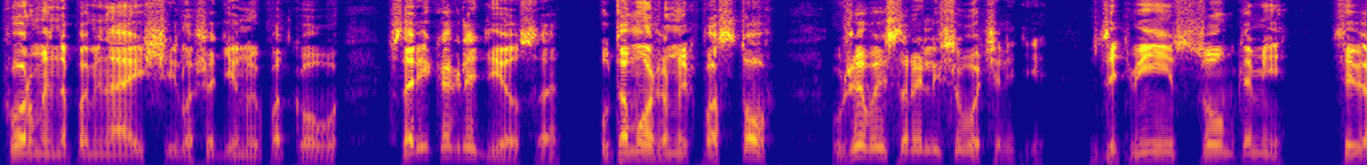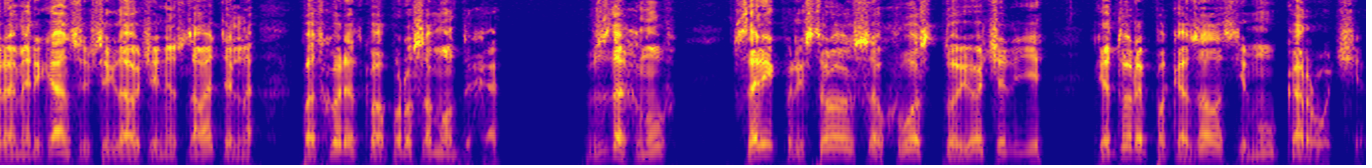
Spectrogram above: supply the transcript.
формы напоминающей лошадиную подкову, старик огляделся. У таможенных постов уже выстроились в очереди. С детьми, с сумками. Североамериканцы всегда очень основательно подходят к вопросам отдыха. Вздохнув, старик пристроился в хвост той очереди, которая показалась ему короче.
